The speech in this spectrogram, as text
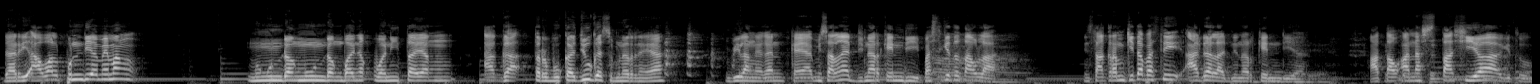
dari awal pun dia memang mengundang-mengundang banyak wanita yang agak terbuka juga sebenarnya ya bilang ya kan kayak misalnya Dinar Candy pasti kita tahu lah Instagram kita pasti ada lah Dinar Candy ya atau Anastasia gitu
